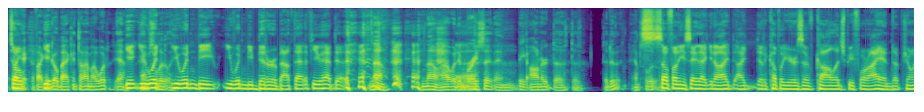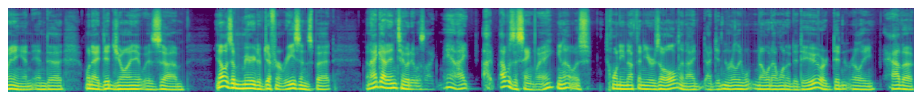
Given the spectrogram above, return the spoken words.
If So I could, if I could you- go back in time, I would. Yeah. you, you absolutely. would you wouldn't be you wouldn't be bitter about that if you had to. no, no, I would embrace it and be honored to, to, to do it. Absolutely. So funny you say that. You know, I, I did a couple of years of college before I ended up joining, and and uh, when I did join, it was um, you know it was a myriad of different reasons. But when I got into it, it was like, man, I I, I was the same way. You know, I was twenty nothing years old, and I I didn't really know what I wanted to do, or didn't really have a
